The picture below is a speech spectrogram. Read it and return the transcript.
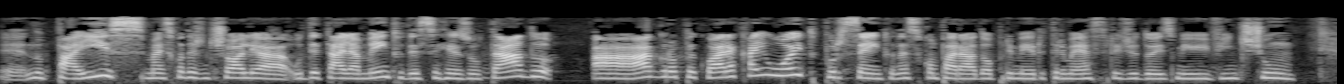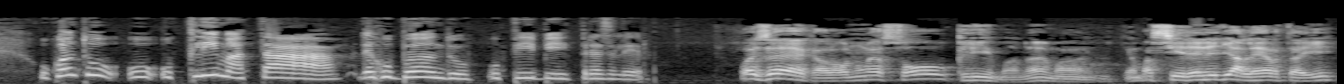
eh, no país, mas quando a gente olha o detalhamento desse resultado, a agropecuária caiu 8%, né, se comparado ao primeiro trimestre de 2021. O quanto o, o clima está derrubando o PIB brasileiro? Pois é, Carol, não é só o clima, né? Tem uma sirene de alerta aí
